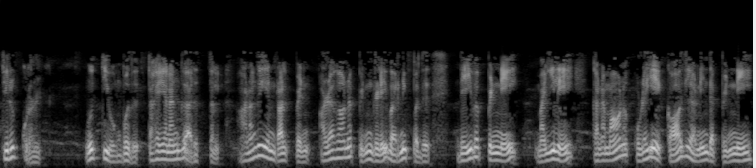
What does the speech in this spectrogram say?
திருக்குறள். நூற்றி ஒன்பது தகையணங்கு அறுத்தல். அணங்கு என்றால் பெண். அழகான பெண்களை வர்ணிப்பது. தெய்வப் பெண்ணே மயிலே கனமான குழையை காதில் அணிந்த பெண்ணே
